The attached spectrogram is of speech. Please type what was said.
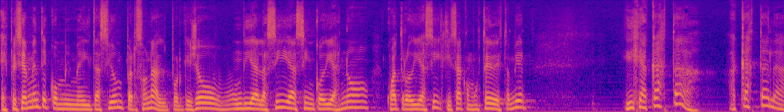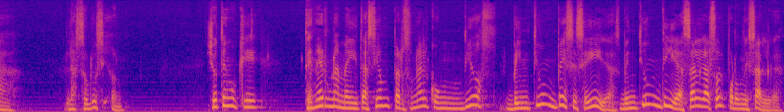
Especialmente con mi meditación personal, porque yo un día la hacía, cinco días no, cuatro días sí, quizás como ustedes también. Y dije, acá está, acá está la, la solución. Yo tengo que tener una meditación personal con Dios 21 veces seguidas, 21 días, salga el sol por donde salga.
